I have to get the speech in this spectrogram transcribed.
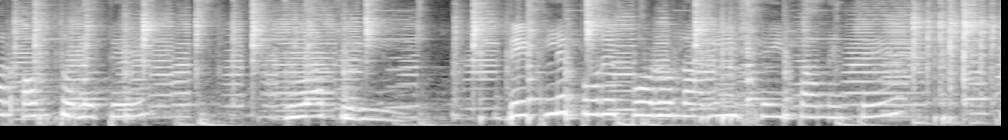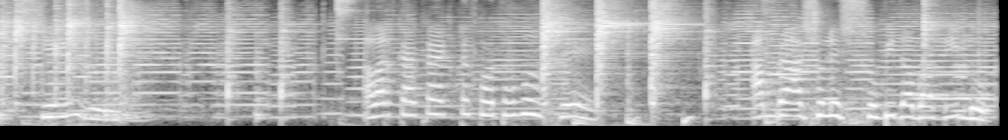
অন্তরেতে জুয়া চুরি। দেখলে পরে পর নারী সেই পানেতে রই। আমার কাকা একটা কথা বলছে, আমরা আসলে সুবিধাবাদী লোক।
